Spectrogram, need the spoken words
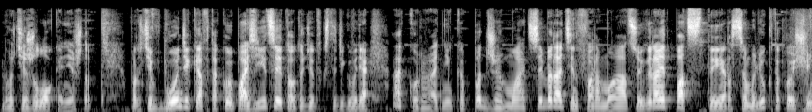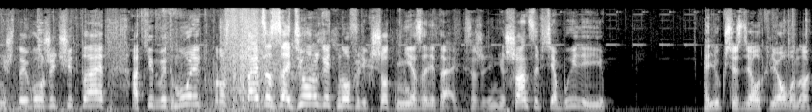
Но тяжело, конечно. Против Бондика в такой позиции тот идет, кстати говоря, аккуратненько поджимать, собирать информацию. Играет под стейрсом. Люк такое ощущение, что его уже читает. Откидывает Молик, просто пытается задергать, но flick shot не залетает, к сожалению. Шансы все были, и Люк все сделал клево, но,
